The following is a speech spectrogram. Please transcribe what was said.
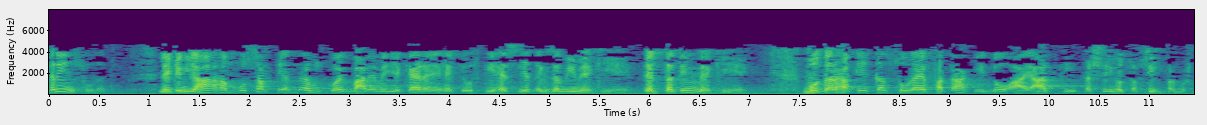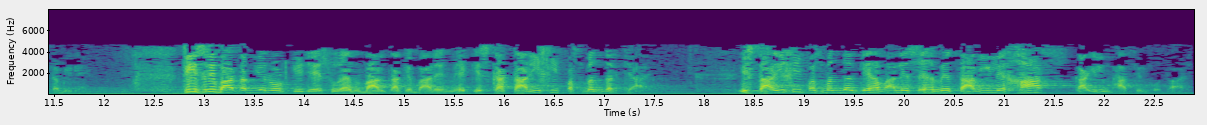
ترین صورت ہے۔ لیکن یہاں ہم مصحف کے اندر اس کو ایک بارے میں یہ کہہ رہے ہیں کہ اس کی حیثیت ایک زمین میں کی ہے، ایک تتیم میں کی ہے۔ وہ در حقیقت سورہ فتح کی دو آیات کی تشریح و تفصیل پر مشتمل ہے۔ تیسری بات اب یہ نوٹ کیجیے سورہ مبارکہ کے بارے میں کہ اس کا تاریخی پس منظر کیا ہے۔ اس تاریخی پس منظر کے حوالے سے ہمیں تعویل خاص کا علم حاصل ہوتا ہے،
